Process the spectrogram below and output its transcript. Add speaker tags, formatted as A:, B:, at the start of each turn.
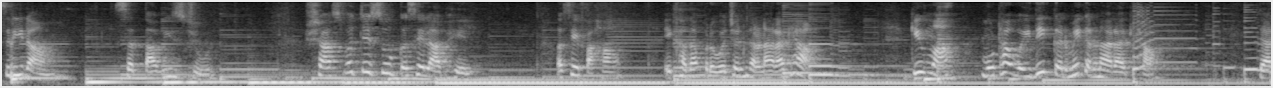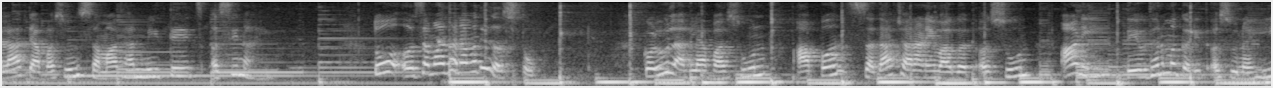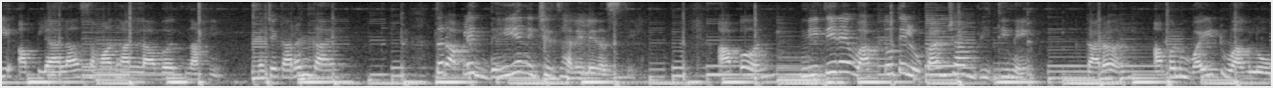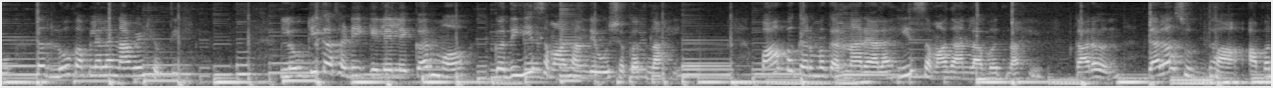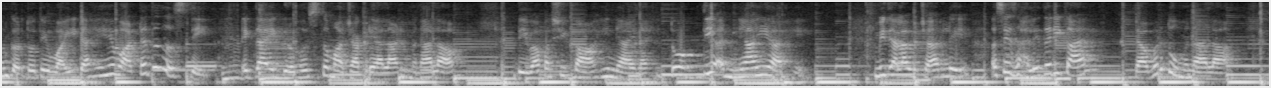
A: श्रीराम सत्तावीस जून. शाश्वतचे सुख कसे लाभेल? असे पहा एखादा प्रवचन करणारा घ्या. किंवा मोठा वैदिक कर्मे करणारा घ्या. त्याला त्यापासून समाधान मिळतेच असे नाही. तो असमाधानामध्येच असतो. कळू लागल्यापासून आपण सदाचाराने वागत असून आणि देवधर्म करीत असूनही आपल्याला समाधान लाभत नाही. त्याचे कारण काय? तर आपले ध्येय निश्चित झालेले नसते. आपण नीतीने वागतो ते लोकांच्या भीतीने. कारण आपण वाईट वागलो तर लोक आपल्याला नावे ठेवतील. लौकिकासाठी केलेले कर्म कधीही समाधान देऊ शकत नाही. पाप कर्म करणाऱ्यालाही समाधान लाभत नाही. कारण त्याला सुद्धा आपण करतो ते वाईट आहे हे वाटतच असते. एकदा एक गृहस्थ माझ्याकडे आला आणि म्हणाला देवापाशी काही न्याय नाही. तो अगदी अन्यायी आहे. मी त्याला विचारले असे झाले तरी काय? त्यावर तो म्हणाला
